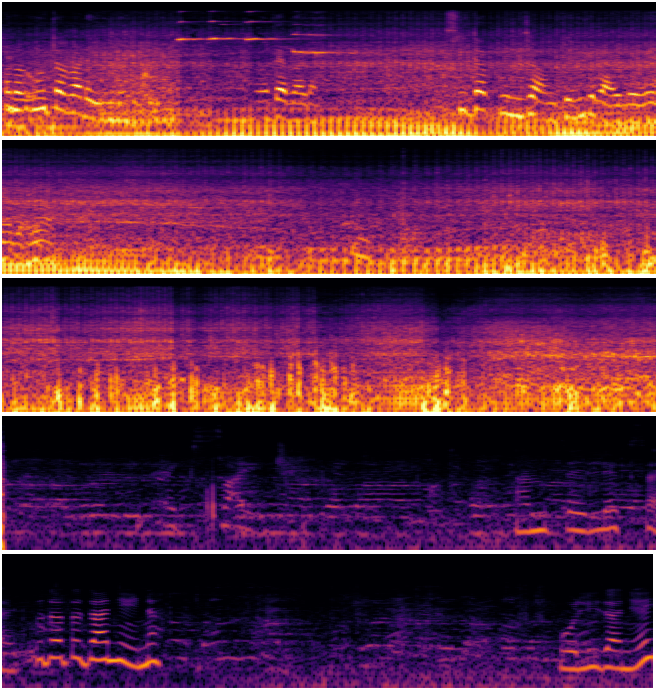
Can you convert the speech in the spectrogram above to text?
तर उताबाट हिँड्नु हो त्यहाँबाट सिधा पुग्छ हुन्थ्यो कि भाइले यहाँबाट लेफ्ट साइड हामी चाहिँ लेफ्ट साइड उता त जाने होइन। भोलि जाने है।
